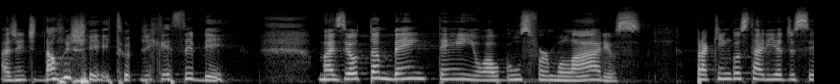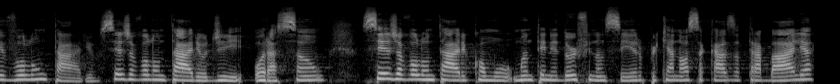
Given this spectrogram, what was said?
a gente dá um jeito de receber. Mas eu também tenho alguns formulários para quem gostaria de ser voluntário, seja voluntário de oração, seja voluntário como mantenedor financeiro, porque a nossa casa trabalha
